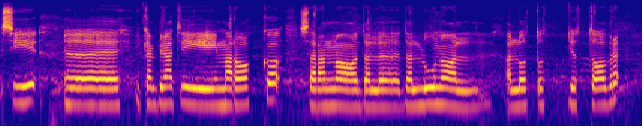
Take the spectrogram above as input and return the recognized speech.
Sì, eh, i campionati in Marocco saranno dal, dall'1 al, all'8 di ottobre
